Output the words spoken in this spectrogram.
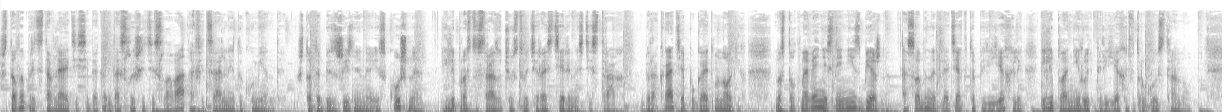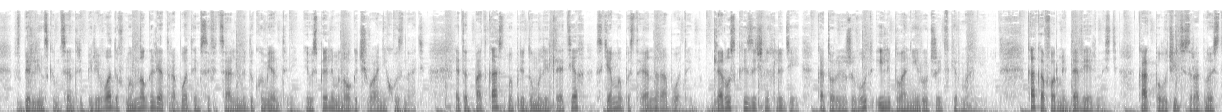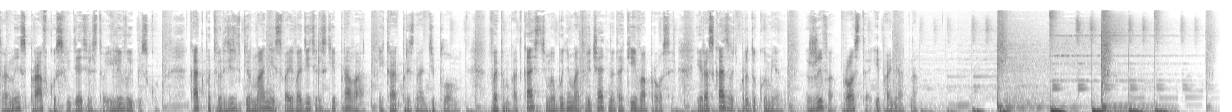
Что вы представляете себе, когда слышите слова «официальные документы»? Что-то безжизненное и скучное? Или просто сразу чувствуете растерянность и страх? Бюрократия пугает многих, но столкновение с ней неизбежно, особенно для тех, кто переехали или планирует переехать в другую страну. В Берлинском центре переводов мы много лет работаем с официальными документами и успели много чего о них узнать. Этот подкаст мы придумали для тех, с кем мы постоянно работаем, для русскоязычных людей, которые живут или планируют жить в Германии. Как оформить доверенность? Как получить из родной страны справку, свидетельство или выписку? Как подтвердить в Германии свои водительские права? И как признать диплом? В этом подкасте мы будем отвечать на такие вопросы и рассказывать про документы. Живо, просто и понятно.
